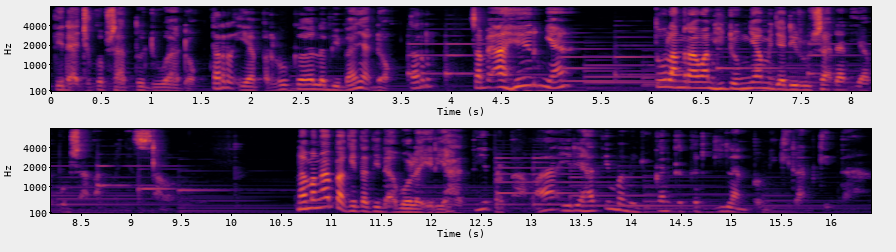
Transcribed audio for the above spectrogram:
Tidak cukup satu dua dokter, ia perlu ke lebih banyak dokter sampai akhirnya tulang rawan hidungnya menjadi rusak dan ia pun sangat menyesal. Nah, mengapa kita tidak boleh iri hati? Pertama, iri hati menunjukkan kekerdilan pemikiran kita.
